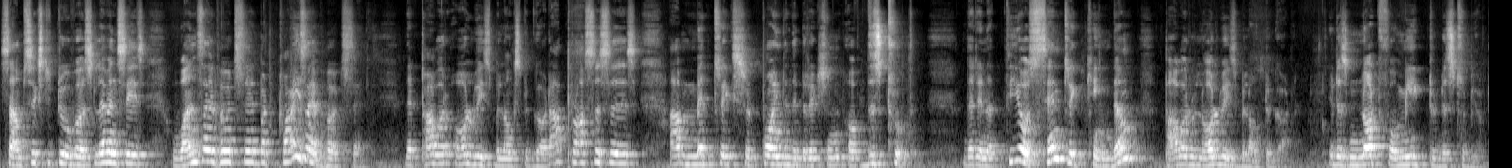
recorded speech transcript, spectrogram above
Psalm 62 verse 11 says, "Once I've heard said, but twice I've heard said." That power always belongs to God. Our processes, our metrics should point in the direction of this truth that in a theocentric kingdom, power will always belong to God. It is not for me to distribute.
